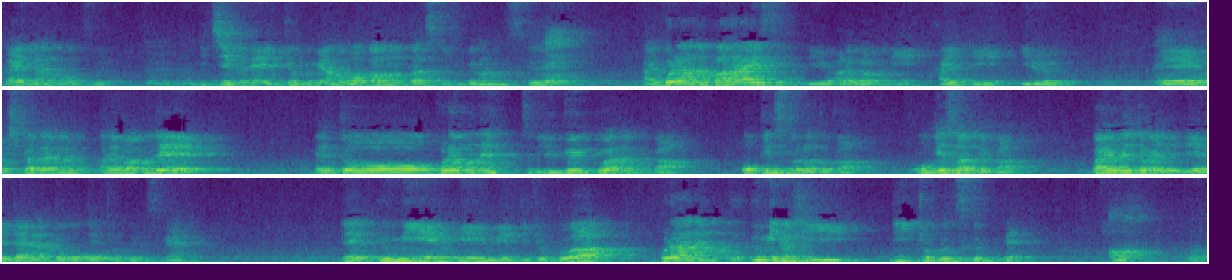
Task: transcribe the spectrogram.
ライナーノーツ一部ね1曲目あの若者たちという曲なんですけど、はいはい、これはあのバラエスっていうアルバムに入っている、えーまあ、弾き語りのアルバムで、えっと、これもねちょっとゆくゆくはなんかオーケストラとかオーケストラというかバイオリンとか入れてやりたいなって思っている曲ですね。で「海へ海へ海へ」って曲はこれは、ね、海の日に曲作って。あなる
